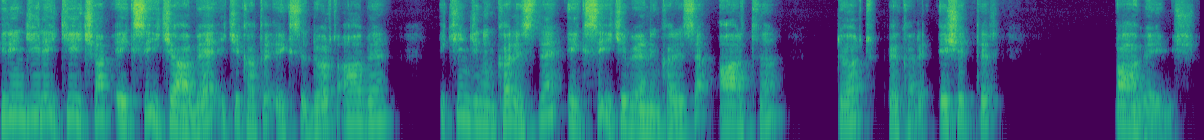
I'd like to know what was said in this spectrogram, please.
Birinci ile 2'yi çarp eksi 2ab. 2 katı eksi 4ab. İkincinin karesi de eksi 2b'nin karesi artı 4b kare eşittir. ab'ymiş.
